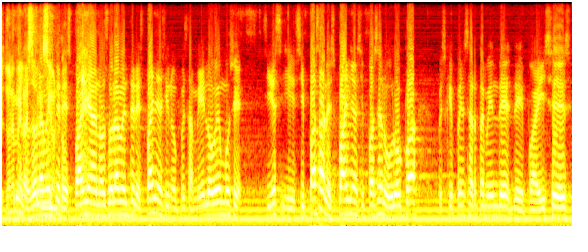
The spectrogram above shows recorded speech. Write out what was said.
no solamente en España, no solamente en España, sino pues también lo vemos, eh, si, es, si pasa en España, si pasa en Europa, pues qué pensar también de, países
